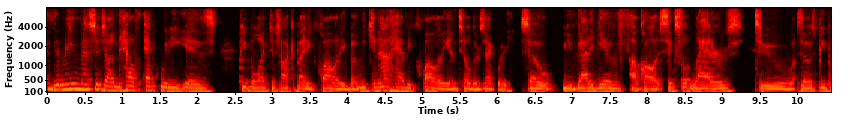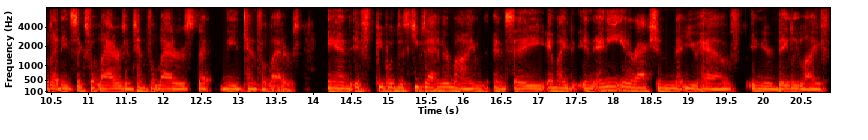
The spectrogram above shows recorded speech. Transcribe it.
The main message on health equity is people like to talk about equality, but we cannot have equality until there's equity. So you've got to give, I'll call it six foot ladders to those people that need six foot ladders and 10 foot ladders that need 10 foot ladders. And if people just keep that in their mind and say, Am I in any interaction that you have in your daily life?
